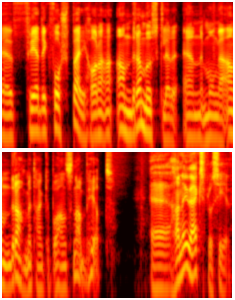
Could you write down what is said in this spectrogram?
Uh, Fredrik Forsberg, har han andra muskler än många andra med tanke på hans snabbhet? Uh, han är ju explosiv.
